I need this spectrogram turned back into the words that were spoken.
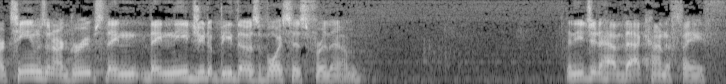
our teams and our groups, they, they need you to be those voices for them. They need you to have that kind of faith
